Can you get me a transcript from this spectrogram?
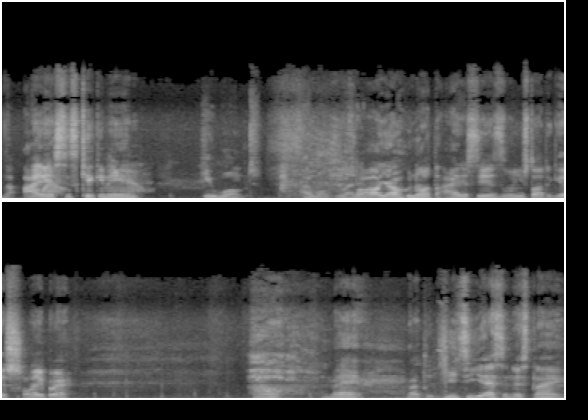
The itis well, is kicking in. know. He won't. I won't let For him. all y'all who know what the itis is, when you start to get sleepy. Oh man, about the GTS in this thing.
